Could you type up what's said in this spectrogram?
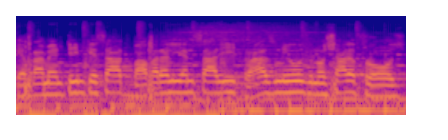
कैमरामैन टीम के साथ बाबर अली अंसारी, राज न्यूज़, नौशार फरोज।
